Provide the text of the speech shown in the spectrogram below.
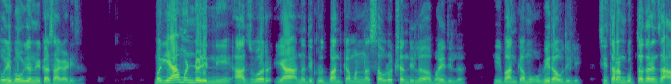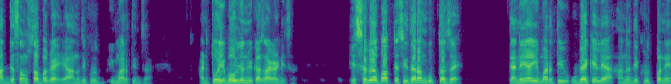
तोही बहुजन विकास आघाडीचा. मग या मंडळींनी आजवर या अनधिकृत बांधकामांना संरक्षण दिलं अभय दिलं ही बांधकामं उभी राहू दिली. सीताराम गुप्ता तर यांचा आद्य संस्थापक आहे या अनधिकृत इमारतींचा आणि तोही बहुजन विकास आघाडीचा. हे सगळं पाप त्या सीताराम गुप्ताचं आहे. त्याने या इमारती उभ्या केल्या अनधिकृतपणे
